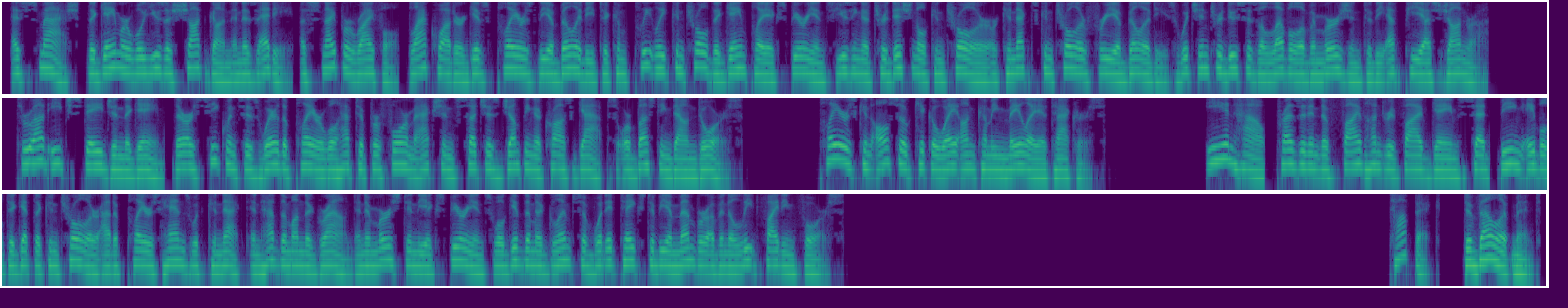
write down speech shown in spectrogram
As Smash, the gamer will use a shotgun and as Eddie, a sniper rifle. Blackwater gives players the ability to completely control the gameplay experience using a traditional controller or Kinect's controller-free abilities which introduces a level of immersion to the FPS genre. Throughout each stage in the game, there are sequences where the player will have to perform actions such as jumping across gaps or busting down doors. Players can also kick away oncoming melee attackers. Ian Howe, president of 505 Games said, being able to get the controller out of players' hands with Kinect and have them on the ground and immersed in the experience will give them a glimpse of what it takes to be a member of an elite fighting force. Development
